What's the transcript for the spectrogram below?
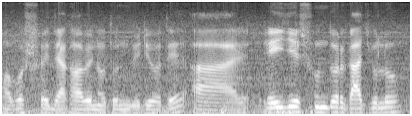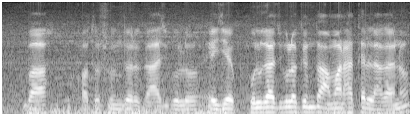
অবশ্যই দেখা হবে নতুন ভিডিওতে। আর এই যে সুন্দর গাছগুলো বা কত সুন্দর গাছগুলো। এই যে ফুল গাছগুলো কিন্তু আমার হাতে লাগানো,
